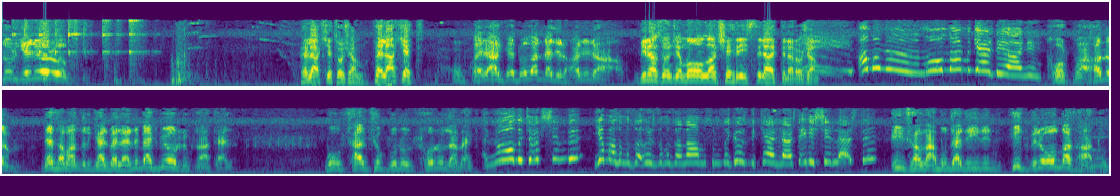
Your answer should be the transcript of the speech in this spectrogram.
Dur geliyorum. Felaket hocam, felaket. Felaket olan nedir Halil ağa? Biraz önce Moğollar şehri istila ettiler hocam. Amanın Moğollar mı geldi yani? Korkma hanım. Ne zamandır gelmelerini bekliyorduk zaten. Bu Selçuklu'nun sonu demek. Ay, ne olacak şimdi? Ya malımıza, ırzımıza, namusumuza göz dikerlerse, ilişirlerse? İnşallah bu dediğinin hiçbiri olmaz hatun.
